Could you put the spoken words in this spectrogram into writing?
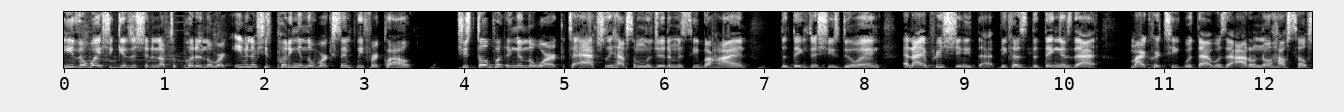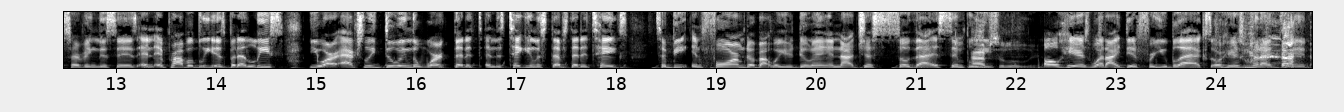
either way, she gives a shit enough to put in the work, even if she's putting in the work simply for clout. She's still putting in the work to actually have some legitimacy behind the things that she's doing. And I appreciate that because the thing is that my critique with that was that I don't know how self-serving this is, and it probably is, but at least you are actually doing the work that it and is taking the steps that it takes to be informed about what you're doing, and not just so that it's simply Absolutely. Oh, here's what I did for you blacks, or here's what I did.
